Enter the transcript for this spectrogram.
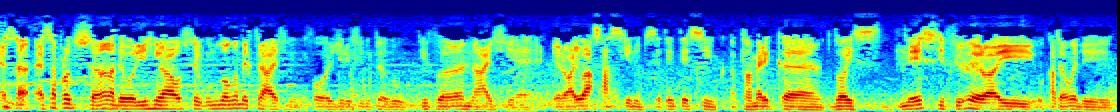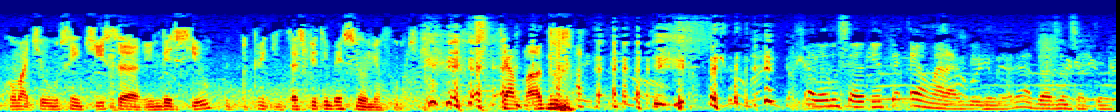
essa, essa produção ela deu origem ao segundo longa-metragem. que Foi dirigido pelo Ivan Nagy, é Herói ou Assassino, de 75. Capitão América 2, Nesse filme, o herói, o capitão, ele combatiu um cientista imbecil. Acredito, tá escrito imbecil na minha fonte. chamado. Cara, anos 70 é uma maravilha, velho. Eu adoro os anos 70.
